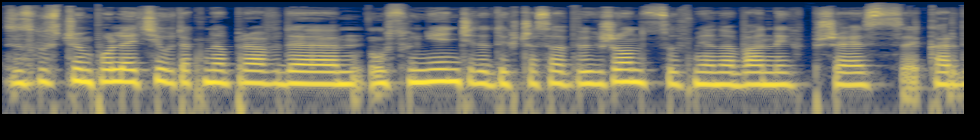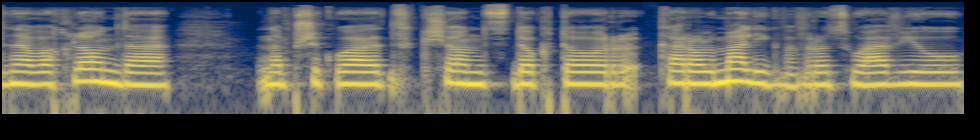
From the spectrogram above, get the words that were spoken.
w związku z czym polecił tak naprawdę usunięcie dotychczasowych rządców mianowanych przez kardynała Chlonda, na przykład ksiądz dr Karol Malik we Wrocławiu,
